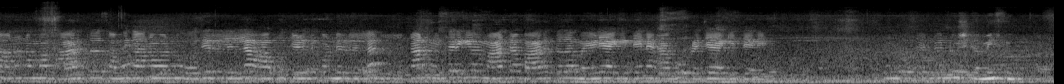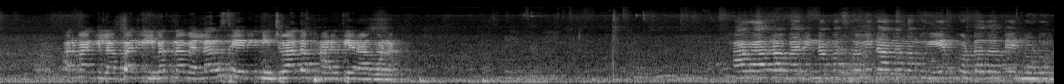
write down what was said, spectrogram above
ನಾನು ನಮ್ಮ ಭಾರತದ ಸಂವಿಧಾನವನ್ನು ಓದಿರಲಿಲ್ಲ ಹಾಗೂ ನಾನು ಹೆಸರಿಗೆ ಮಾತ್ರ ಭಾರತದ ಮಹಿಳೆಯಾಗಿದ್ದೇನೆ ಹಾಗೂ ಪ್ರಜೆಯಾಗಿದ್ದೇನೆ. ಕ್ಷಮಿಸು. ಪರವಾಗಿಲ್ಲ ಬರ್ರಿ ಇವತ್ತು ನಾವೆಲ್ಲರೂ ಸೇರಿ ನಿಜವಾದ ಭಾರತೀಯರಾಗೋಣ. ಹಾಗಾದ್ರೆ ಬರ್ರಿ ನಮ್ಮ ಸಂವಿಧಾನ ನಮಗೆ ಏನು ಕೊಟ್ಟದಂತೆ ನೋಡೋಣ.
